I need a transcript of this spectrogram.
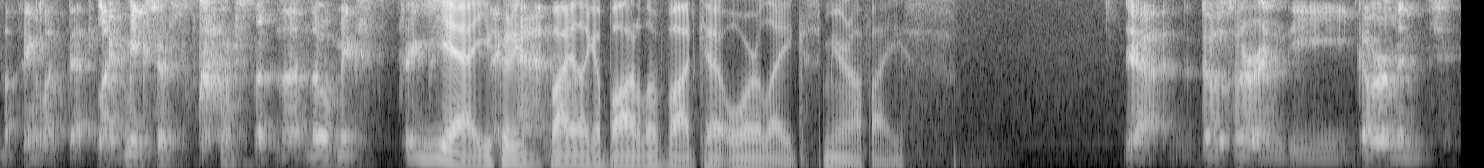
nothing like that. Like mixers, of course, but no, no mixed drinks. Yeah, you couldn't can. buy like a bottle of vodka or like Smirnoff Ice. Yeah, those are in the government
